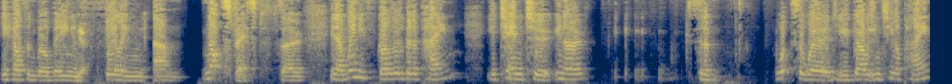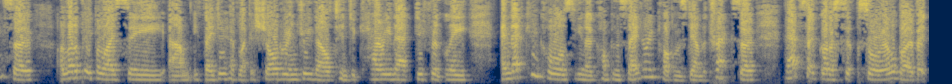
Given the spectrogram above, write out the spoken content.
your health and well-being and yeah. feeling um, not stressed. So, you know, when you've got a little bit of pain, you tend to, you know, sort of, what's the word? You go into your pain. So a lot of people I see, um, if they do have like a shoulder injury, they'll tend to carry that differently. And that can cause, you know, compensatory problems down the track. So perhaps they've got a sore elbow, but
